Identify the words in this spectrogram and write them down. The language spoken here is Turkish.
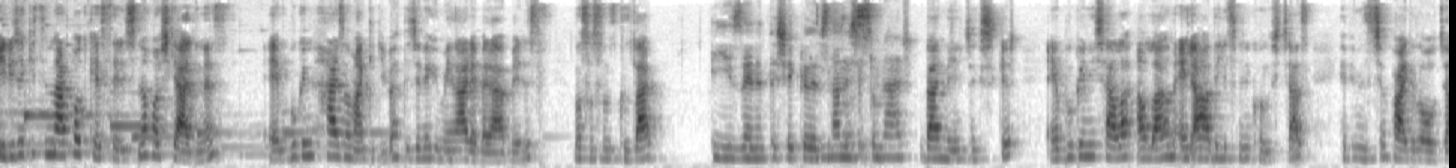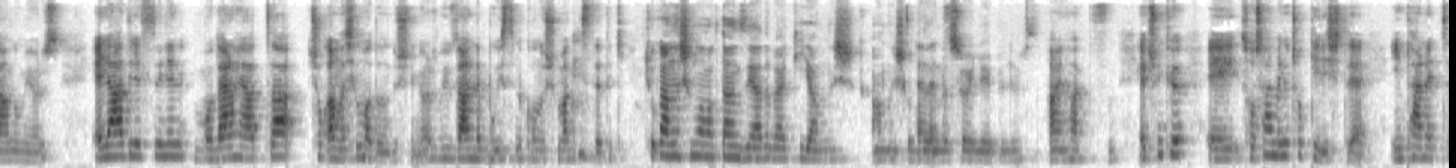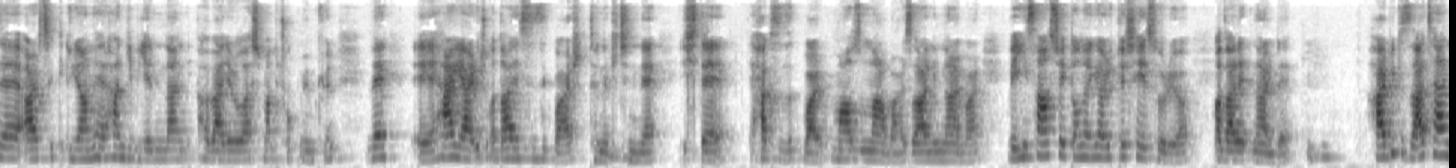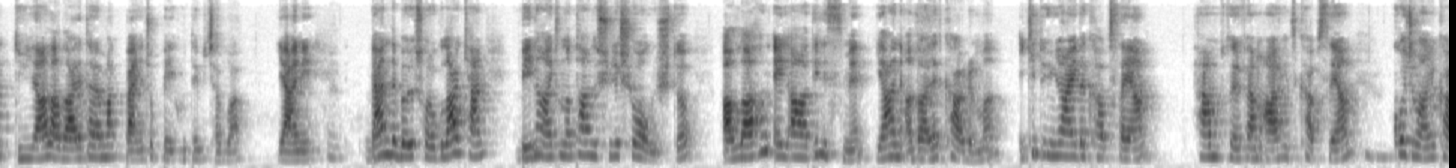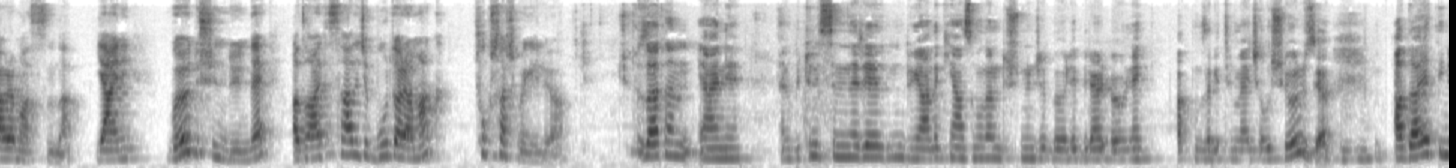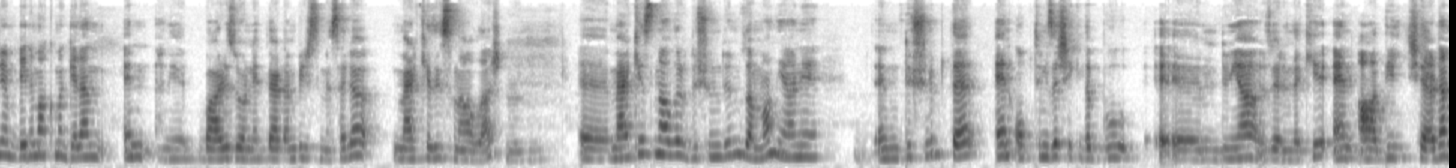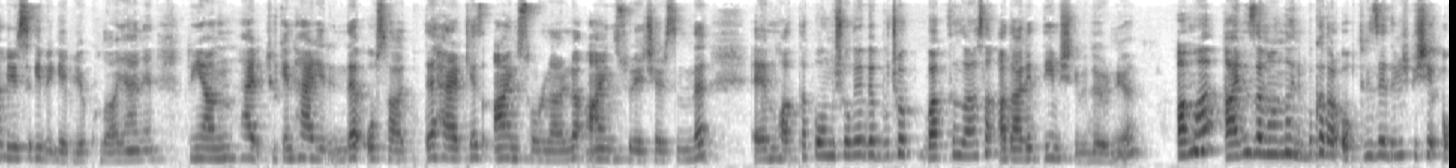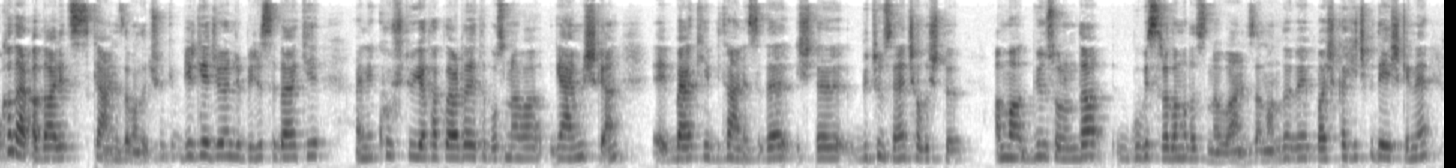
Biricik İsimler Podcast serisine hoş geldiniz. E, bugün her zamanki gibi Hatice ve Hümeyra ile beraberiz. Nasılsınız kızlar? İyi Zeynep teşekkür ederiz. Sen nasılsın? Ben de iyiyim çok şükür. E, bugün inşallah Allah'ın El Adil ismini konuşacağız. Hepimiz için faydalı olacağını umuyoruz. El Adil isminin modern hayatta çok anlaşılmadığını düşünüyoruz. Bu yüzden de bu ismi konuşmak istedik. Çok anlaşılmamaktan ziyade belki yanlış anlaşıldığını Evet. söyleyebiliriz. Aynen haklısın. Ya çünkü e, sosyal medya çok gelişti. İnternette artık dünyanın herhangi bir yerinden haberlere ulaşmak çok mümkün. Ve e, her yerde çok adaletsizlik var tırnak içinde. İşte haksızlık var, mazlumlar var, zalimler var. Ve insan sürekli onları gördükçe şey soruyor. Adalet nerede? Halbuki zaten dünyada adalet aramak bence çok beyhude bir çaba. Yani Evet. ben de böyle sorgularken beni aydınlatan düşünce şu olmuştu. Allah'ın El Adil ismi yani adalet kavramı iki dünyayı da kapsayan hem bu tarafı hem ahireti kapsayan kocaman bir kavram aslında. Yani böyle düşündüğünde adaleti sadece burada aramak çok saçma geliyor. Çünkü zaten yani yani bütün isimlerin dünyadaki yansımalarını düşününce böyle birer örnek aklımıza getirmeye çalışıyoruz ya. Adalet deyince benim aklıma gelen en hani bariz örneklerden birisi mesela merkezi sınavlar. E, merkez sınavları düşündüğüm zaman yani düşünüp de en optimize şekilde bu e, e, dünya üzerindeki en adil şeylerden birisi gibi geliyor kulağa. Yani dünyanın her Türkiye'nin her yerinde o saatte herkes aynı sorularla aynı süre içerisinde e, muhatap olmuş oluyor ve bu çok baktığın zaman aslında adaletliymiş gibi görünüyor. Ama aynı zamanda hani bu kadar optimize edilmiş bir şey o kadar adaletsiz ki aynı zamanda. Çünkü bir gece önce birisi belki hani kuş tüyü yataklarda yatıp o sınava gelmişken e, belki bir tanesi de işte bütün sene çalıştı. Ama gün sonunda bu bir sıralama da sınavı aynı zamanda ve başka hiçbir değişkeni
